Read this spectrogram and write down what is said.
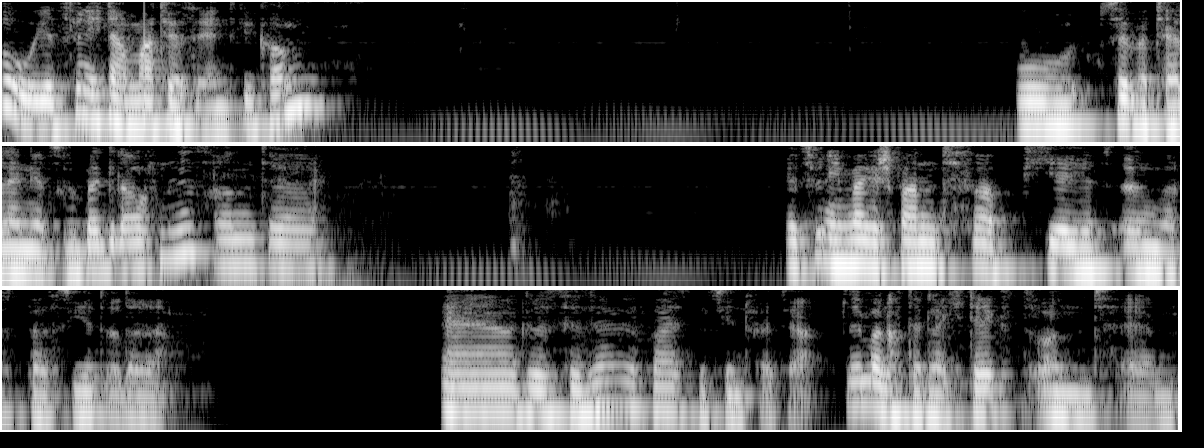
So, jetzt bin ich nach Matthias End gekommen. Wo Silver Talon jetzt rübergelaufen ist und äh, jetzt bin ich mal gespannt, ob hier jetzt irgendwas passiert oder äh, meistens jedenfalls, ja. Immer noch der gleiche Text und ähm,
